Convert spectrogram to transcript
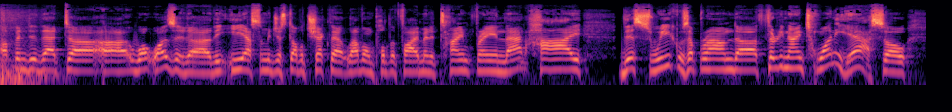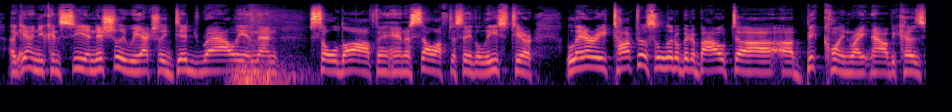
up into that, uh, uh, what was it? Uh, the ES, let me just double check that level and pull the five minute time frame. That high this week was up around uh, 39.20. Yeah. So again, you can see initially we actually did rally and then sold off and a sell off to say the least here. Larry, talk to us a little bit about uh, uh, Bitcoin right now because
